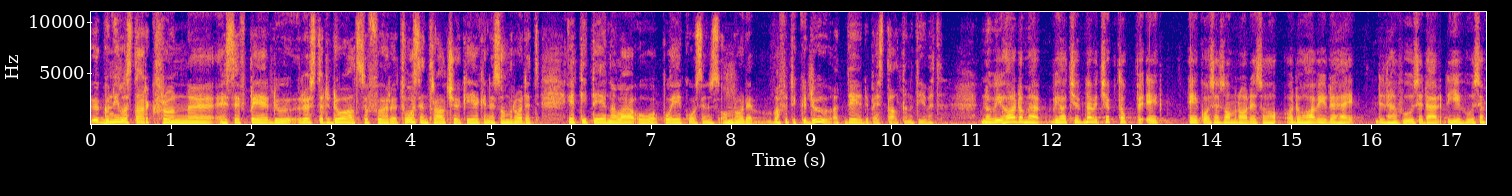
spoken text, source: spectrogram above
Gunilla Stark från eh, SFP, du röstade då alltså för två centralkök i Ekenäsområdet, ett i Tenala och på Ekåsens område. Varför tycker du att det är det bästa alternativet? No, vi har de här, vi har köpt, när vi köpt upp e-, Ekåsens område så, och då har vi det här, det här huset där, det huset,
